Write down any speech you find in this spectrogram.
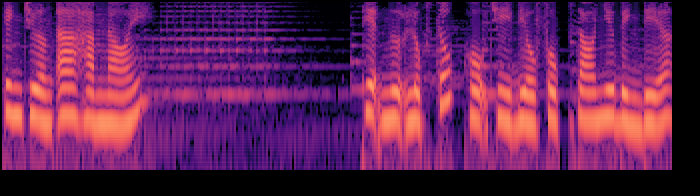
Kinh trường A Hàm nói, thiện ngự lục xúc, hộ trì điều phục do như bình địa.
